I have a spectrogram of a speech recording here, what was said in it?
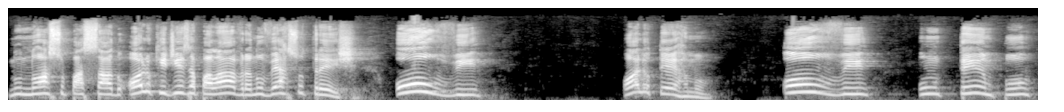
No nosso passado. Olha o que diz a palavra no verso 3. Houve Olha o termo. Houve um tempo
